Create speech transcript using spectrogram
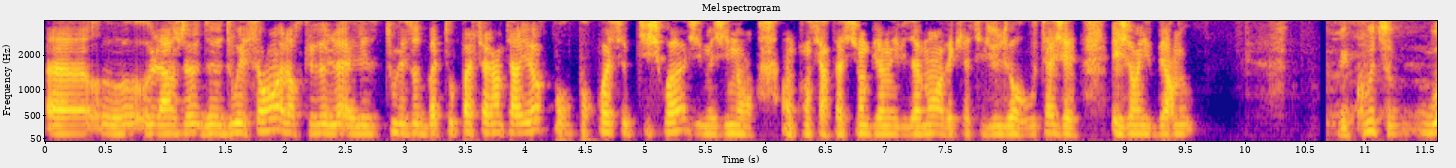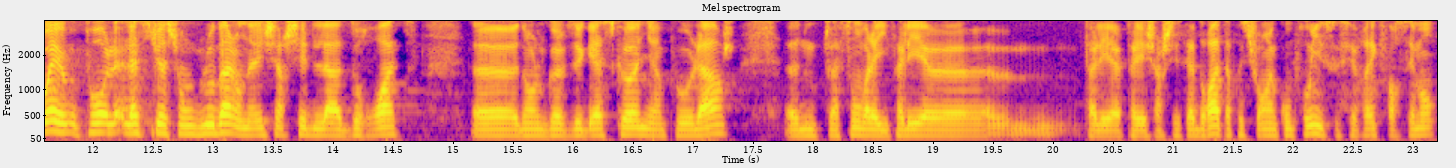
au, large de, d'Ouessant, alors que tous les autres bateaux passent à l'intérieur. Pour, pourquoi ce petit choix? J'imagine en, concertation, bien évidemment, avec la cellule de routage et, Jean-Yves Bernot. Écoute, ouais, pour la situation globale, on allait chercher de la droite euh, dans le golfe de Gascogne, un peu au large. Euh, donc de toute façon, voilà, il fallait, euh, fallait, fallait chercher sa droite. Après, c'est toujours un compromis, parce que c'est vrai que forcément,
